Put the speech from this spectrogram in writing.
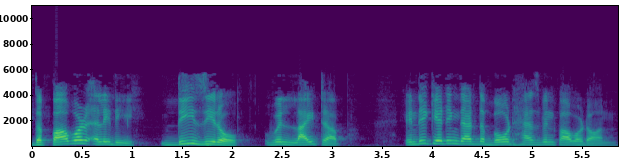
The power LED D0 will light up indicating that the board has been powered on.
